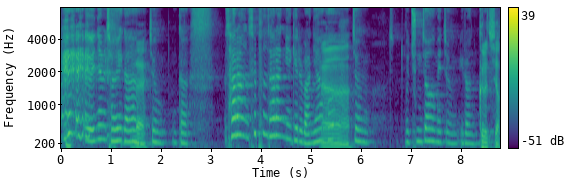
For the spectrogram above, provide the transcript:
네, 왜냐면 저희가 네. 좀 그러니까 사랑 슬픈 사랑 얘기를 많이 하고 아. 좀 뭐 중저음에 좀 이런 그렇죠.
